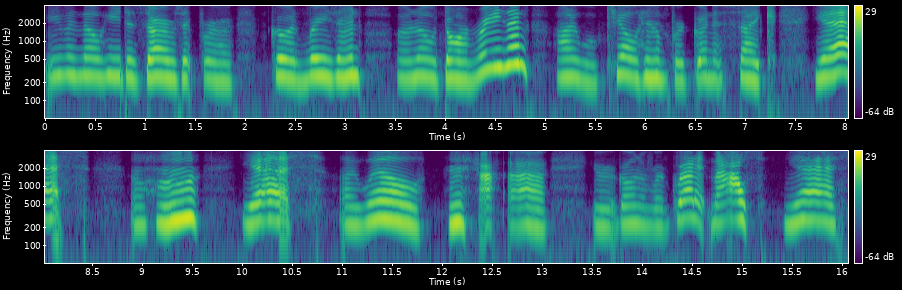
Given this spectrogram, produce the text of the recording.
Even though he deserves it for a good reason, or no darn reason, I will kill him for goodness sake. Yes! Uh huh. Yes, I will. You're gonna regret it, Mouse. Yes.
